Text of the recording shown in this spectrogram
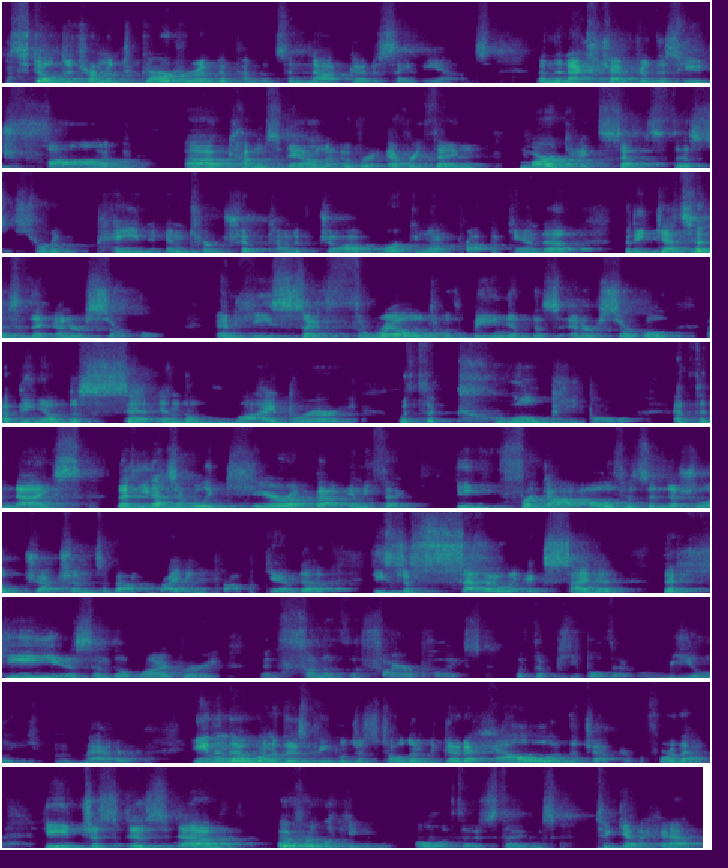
still determined to guard her independence and not go to St. Anne's. And the next chapter, this huge fog uh, comes down over everything. Mark accepts this sort of paid internship kind of job working on propaganda, but he gets into the inner circle. And he's so thrilled with being in this inner circle of being able to sit in the library with the cool people at the nice that he doesn't really care about anything. He forgot all of his initial objections about writing propaganda. He's just so excited that he is in the library in front of the fireplace with the people that really matter. Even though one of those people just told him to go to hell in the chapter before that, he just is um, overlooking all of those things to get ahead.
